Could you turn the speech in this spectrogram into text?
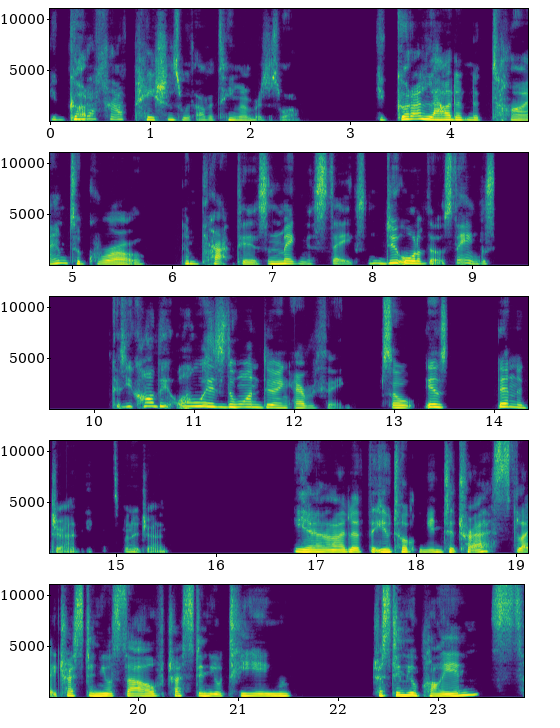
you gotta have patience with other team members as well. You gotta allow them the time to grow and practice and make mistakes and do all of those things. Because you can't be always the one doing everything. So it's been a journey. It's been a journey. Yeah, I love that you're talking into trust, like trust in yourself, trust in your team, trusting your clients.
